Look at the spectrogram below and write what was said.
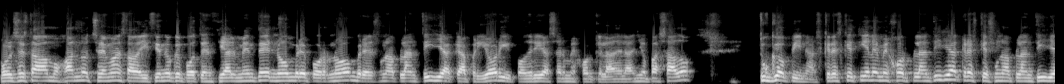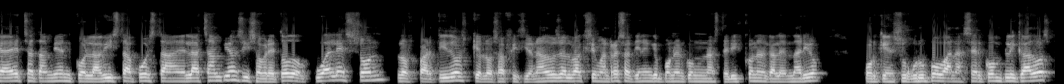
Paul se estaba mojando, Chema, estaba diciendo que potencialmente, nombre por nombre, es una plantilla que a priori podría ser mejor que la del año pasado. ¿Tú qué opinas? ¿Crees que tiene mejor plantilla? ¿Crees que es una plantilla hecha también con la vista puesta en la Champions? Y sobre todo, ¿cuáles son los partidos que los aficionados del Baxi Manresa tienen que poner con un asterisco en el calendario? Porque en su grupo van a ser complicados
